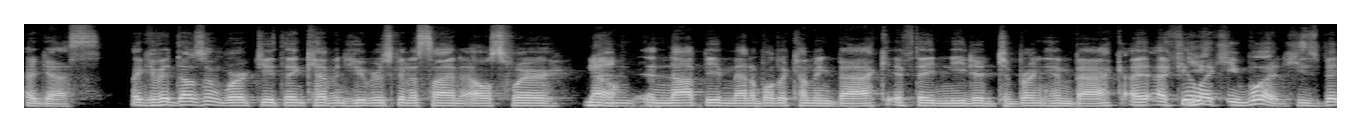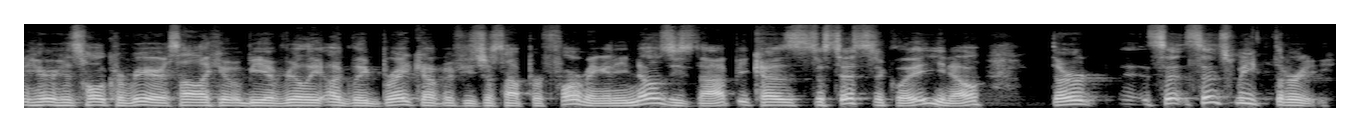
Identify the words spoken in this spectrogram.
I guess. Like if it doesn't work, do you think Kevin Huber's going to sign elsewhere no. and, and, not be amenable to coming back if they needed to bring him back? I, I feel like he would. He's been here his whole career. It's not like it would be a really ugly breakup if he's just not performing, and he knows he's not because statistically, you know, third since, since week three,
